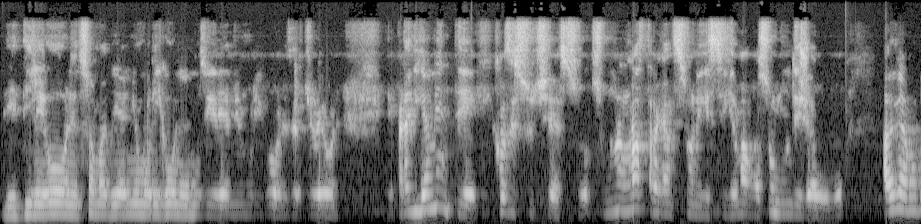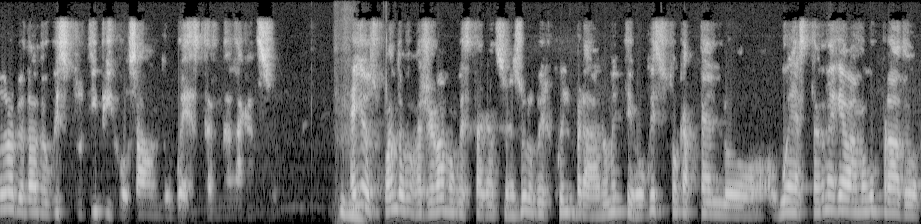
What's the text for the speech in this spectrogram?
di, di Leone, insomma di Ennio Morricone, le musiche di Ennio Morricone, Sergio Leone, e praticamente che cosa è successo? Su una- un'altra canzone che si chiamava Solo un déjà vu, avevamo proprio dato questo tipico sound western alla canzone. E io quando facevamo questa canzone, solo per quel brano, mettevo questo cappello western che avevamo comprato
